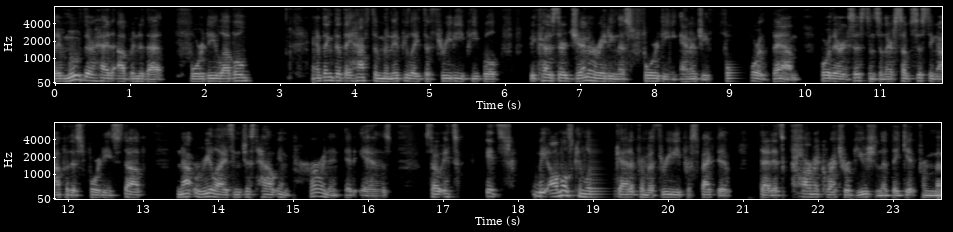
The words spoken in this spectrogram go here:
They've moved their head up into that 4d level and think that they have to manipulate the 3D people because they're generating this 4D energy for, them, for their existence, and they're subsisting off of this 4D stuff, not realizing just how impermanent it is. So it's it's we almost can look at it from a 3D perspective that it's karmic retribution that they get from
